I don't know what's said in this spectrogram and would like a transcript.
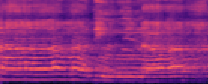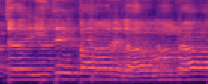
না মদিনা যাইতে পারলাম না।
